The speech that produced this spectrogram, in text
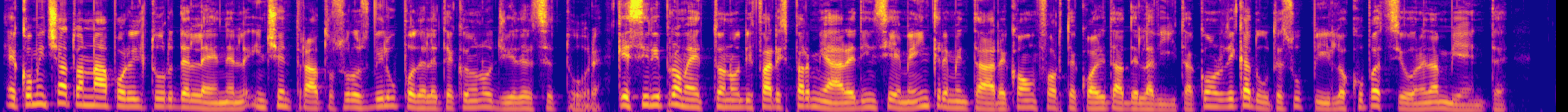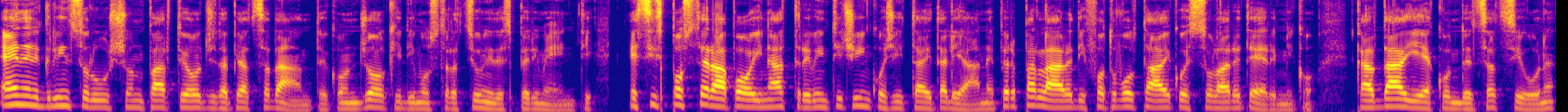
È cominciato a Napoli il tour dell'Enel incentrato sullo sviluppo delle tecnologie del settore, che si ripromettono di far risparmiare ed insieme incrementare comfort e qualità della vita, con ricadute su PIL, occupazione ed ambiente. Enel Green Solution parte oggi da Piazza Dante con giochi, dimostrazioni ed esperimenti e si sposterà poi in altre 25 città italiane per parlare di fotovoltaico e solare termico, caldaie a condensazione,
